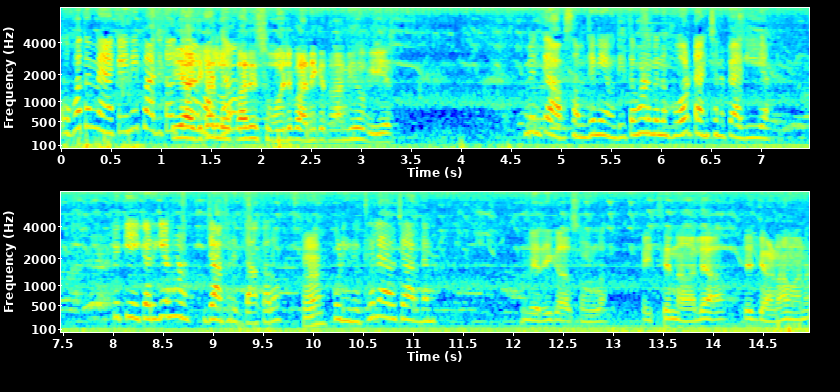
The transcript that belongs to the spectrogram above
ਉਹ ਤਾਂ ਮੈਂ ਕਹਿੰਦੀ ਅੱਜ ਕੱਲ ਇਹ ਅੱਜ ਕੱਲ ਲੋਕਾਂ ਦੀ ਸੋਚ ਪਾਣੀ ਕਿਤਨਾ ਦੀ ਹੋ ਗਈ ਹੈ ਮੈਨੂੰ ਤੇ ਆਪ ਸਮਝ ਨਹੀਂ ਆਉਂਦੀ ਤੇ ਹੁਣ ਮੈਨੂੰ ਹੋਰ ਟੈਨਸ਼ਨ ਪੈ ਗਈ ਆ। ਕਿ ਕੀ ਕਰੀਏ ਹੁਣ? ਜਾਂ ਫਿਰ ਇਦਾਂ ਕਰੋ। ਹਾਂ? ਕੁੜੀ ਨੂੰ ਇੱਥੇ ਲੈ ਆਓ ਚਾਰ ਦਿਨ। ਮੇਰੀ ਗੱਲ ਸੁਣ ਲਾ। ਇੱਥੇ ਨਾ ਲਿਆ ਤੇ ਜਾਣਾ ਵਾ ਨਾ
